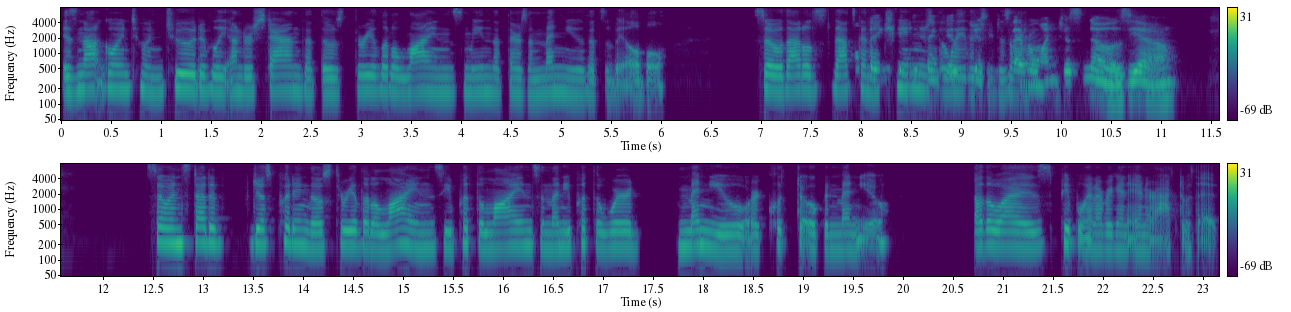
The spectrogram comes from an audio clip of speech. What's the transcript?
is not going to intuitively understand that those three little lines mean that there's a menu that's available. So that'll that's going to change the way that you design. Everyone just knows, yeah. So instead of just putting those three little lines, you put the lines and then you put the word menu or click to open menu. Otherwise, people are never going to interact with it.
